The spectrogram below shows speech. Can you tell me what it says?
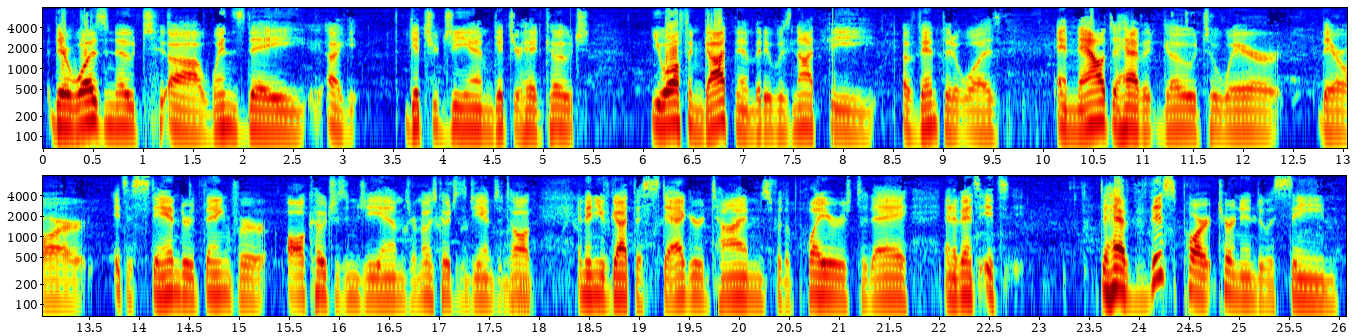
There was no t- uh, Wednesday uh, get your GM, get your head coach. You often got them, but it was not the event that it was. And now to have it go to where there are, it's a standard thing for all coaches and GMs or most coaches and GMs to talk. And then you've got the staggered times for the players today and events. It's to have this part turn into a scene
